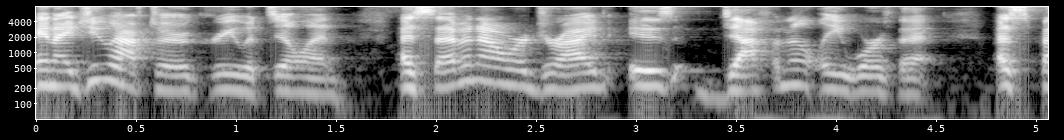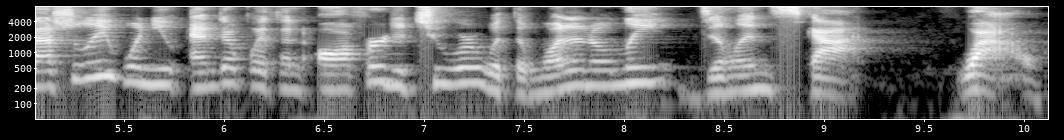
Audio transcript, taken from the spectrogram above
And I do have to agree with Dylan. A seven hour drive is definitely worth it, especially when you end up with an offer to tour with the one and only Dylan Scott. Wow.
